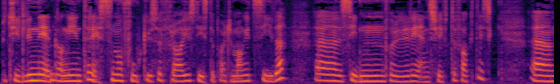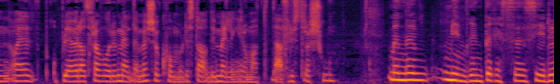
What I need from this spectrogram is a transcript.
betydelig nedgang i interessen og fokuset fra Justisdepartementets side siden forrige regjeringsskifte, faktisk. Og jeg opplever at fra våre medlemmer så kommer det stadig meldinger om at det er frustrasjon. Men mindre interesse, sier du.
